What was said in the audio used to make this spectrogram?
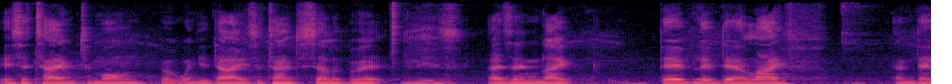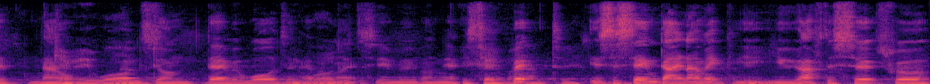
it's a time to mourn, but when you die, it's a time to celebrate. It is. As in, like they've lived their life, and they've now moved on. Their rewards in heaven, like so you move on. Yeah, He's But- it's the same dynamic. You, you have to search for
